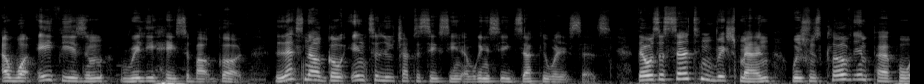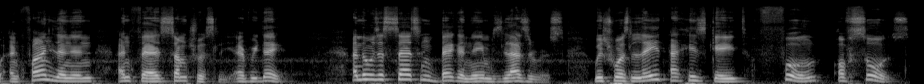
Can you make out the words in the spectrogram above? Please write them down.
and what atheism really hates about God. Let's now go into Luke chapter 16 and we're going to see exactly what it says. There was a certain rich man which was clothed in purple and fine linen and fared sumptuously every day. And there was a certain beggar named Lazarus, which was laid at his gate full of sores,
